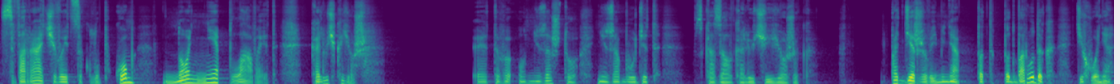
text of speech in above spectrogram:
Сворачивается клубком, но не плавает. Колючка еж. Этого он ни за что не забудет, сказал колючий ежик. Поддерживай меня под подбородок, Тихоня,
